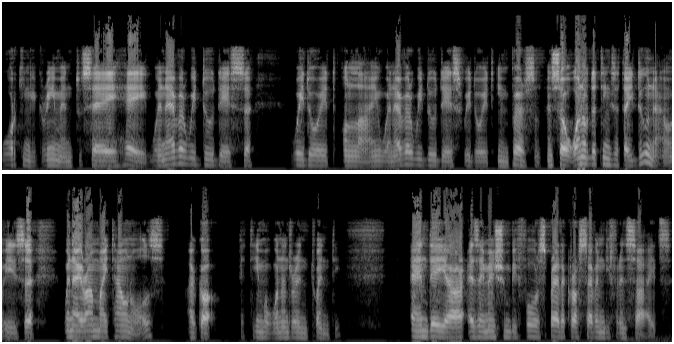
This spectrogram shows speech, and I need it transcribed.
working agreement to say, hey, whenever we do this. We do it online. Whenever we do this, we do it in person. And so, one of the things that I do now is uh, when I run my town halls, I've got a team of 120, and they are, as I mentioned before, spread across seven different sites.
